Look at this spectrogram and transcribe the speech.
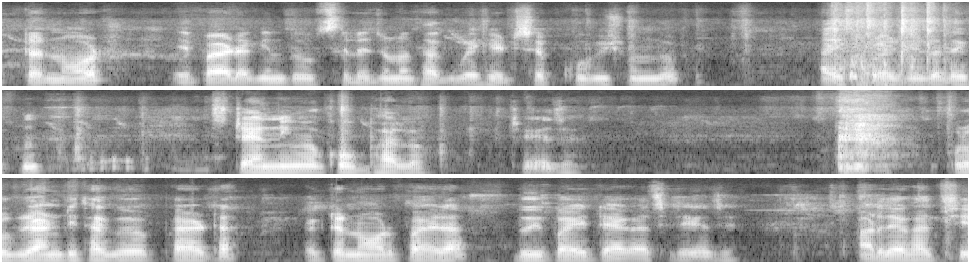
একটা নট, এই পায়টা কিন্তু ছেলের জন্য থাকবে হেডশেপ খুবই সুন্দর। আইস পায়ের যেটা দেখুন, স্ট্যান্ডিংও খুব ভালো, ঠিক আছে? পুরো গ্যারান্টি থাকবে পায়রাটা একটা নর পায়রা, দুই পায়ে ট্যাগ আছে, ঠিক আছে? আর দেখাচ্ছি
